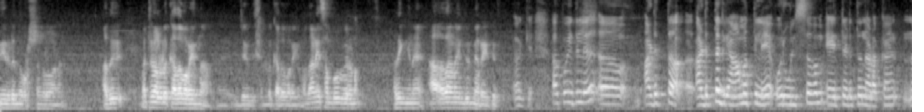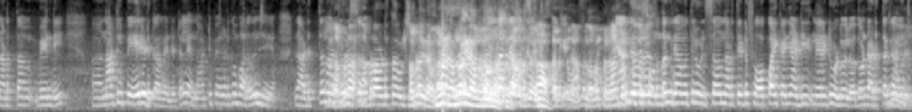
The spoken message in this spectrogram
നേരിടുന്ന പ്രശ്നങ്ങളുമാണ്. അത് മറ്റൊരാളുടെ കഥ പറയുന്നതാണ്. ജഗദീഷന്റെ കഥ പറയും. അതാണ് ഈ സംഭവ വിവരണം. അതിങ്ങനെ അതാണ് എന്റെ ഒരു നെറേറ്റീവ് ഓക്കെ. അപ്പോൾ ഇതിൽ അടുത്ത അടുത്ത ഗ്രാമത്തിലെ ഒരു ഉത്സവം ഏറ്റെടുത്ത് നടക്കാൻ നടത്താൻ വേണ്ടി നാട്ടിൽ പേരെടുക്കാൻ വേണ്ടിയിട്ട് അല്ലേ? നാട്ടിൽ പേരെടുക്കാൻ പലതും ചെയ്യാം. ഇത് അടുത്ത നാട്ടിൽ സ്വന്തം ഗ്രാമത്തിൽ ഉത്സവം നടത്തിയിട്ട് ഫ്ലോപ്പ് ആയി കഴിഞ്ഞാൽ അടി നേരിട്ട് കൊള്ളുമല്ലോ. അതുകൊണ്ട് അടുത്ത ഗ്രാമത്തിൽ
